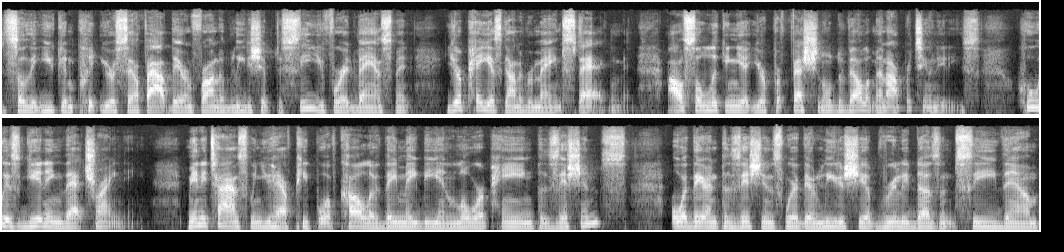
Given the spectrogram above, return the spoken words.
so that you can put yourself out there in front of leadership to see you for advancement, your pay is going to remain stagnant. Also, looking at your professional development opportunities. Who is getting that training? Many times, when you have people of color, they may be in lower paying positions or they're in positions where their leadership really doesn't see them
